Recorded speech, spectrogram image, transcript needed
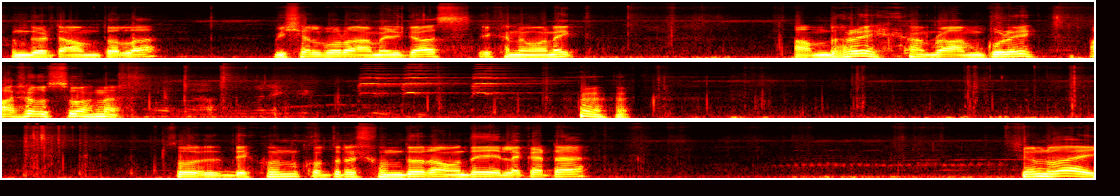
সুন্দর একটা আমতলা, বিশাল বড় আমের গাছ। এখানে অনেক আম ধরে আমরা আম করে আসা উৎসব না তো দেখুন কতটা সুন্দর আমাদের এলাকাটা। শুন ভাই।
